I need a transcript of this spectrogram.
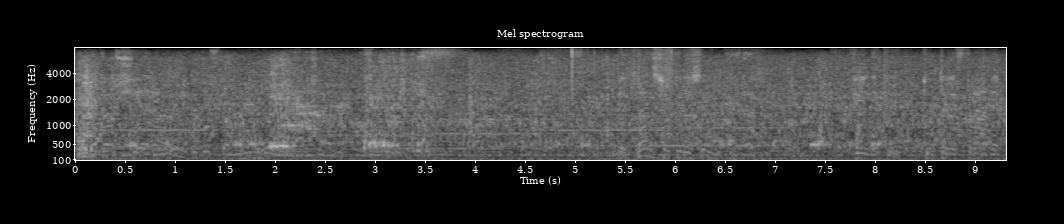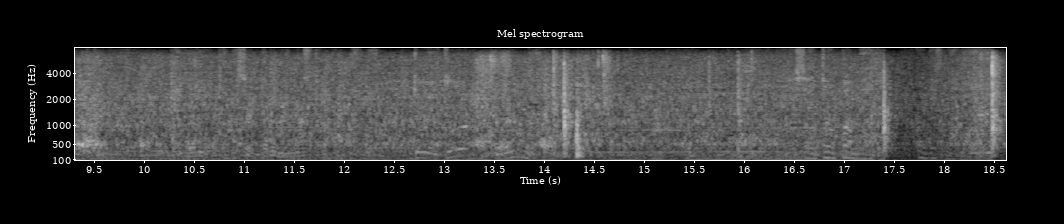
Mikoshi era l'unico posto al mondo dove facevano cose genere. E penso che lo sia Fidati, tutte le strade portano. È lì che risolveremo il nostro problema. Tu il tuo, io il mio. Mi sento un po' meglio, quindi sbaglio.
